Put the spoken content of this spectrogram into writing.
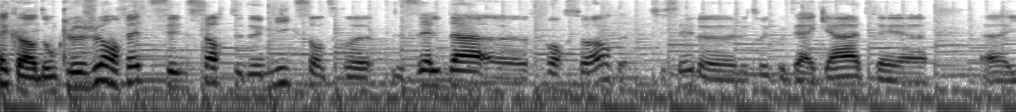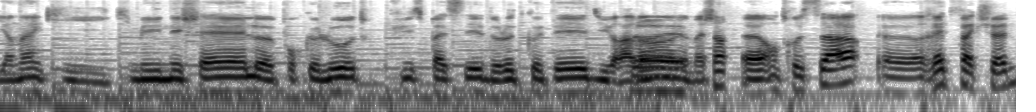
D'accord, donc le jeu en fait c'est une sorte de mix entre Zelda euh, Force Sword, tu sais le, truc où t'es à 4 et euh, il euh, y en a un qui, qui, met une échelle pour que l'autre puisse passer de l'autre côté du ravin, machin. Euh, entre ça, euh, Red Faction,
